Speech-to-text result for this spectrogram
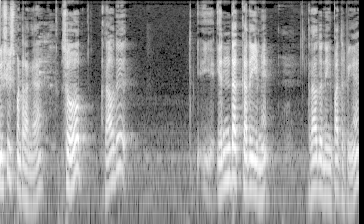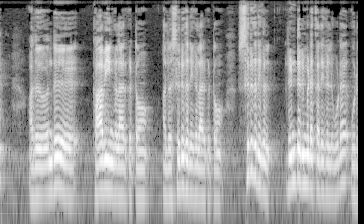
மிஸ்யூஸ் பண்ணுறாங்க ஸோ அதாவது எந்த கதையுமே அதாவது நீங்கள் பார்த்துருப்பீங்க அது வந்து காவியங்களாக இருக்கட்டும் அல்லது சிறுகதைகளாக இருக்கட்டும் சிறுகதைகள் ரெண்டு நிமிட கதைகள் கூட ஒரு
